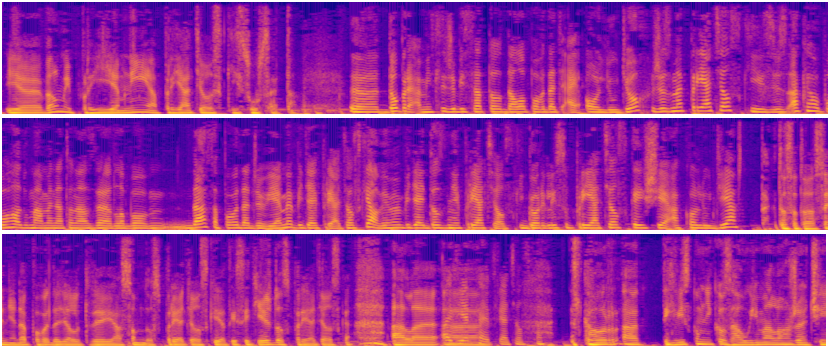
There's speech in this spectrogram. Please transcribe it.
je veľmi príjemný a priateľský sused. Dobre, a myslíš, že by sa to dalo povedať aj o ľuďoch, že sme priateľskí? Z akého pohľadu máme na to nazerať? Lebo dá sa povedať, že vieme byť aj priateľskí, ale vieme byť aj dosť nepriateľskí. Gorily sú priateľskejšie ako ľudia? Tak to sa to asi nedá povedať, ale teda ja som dosť priateľský a ty si tiež dosť priateľská. Ale, aj Vierka je priateľská. Skôr a tých výskumníkov zaujímalo, že či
